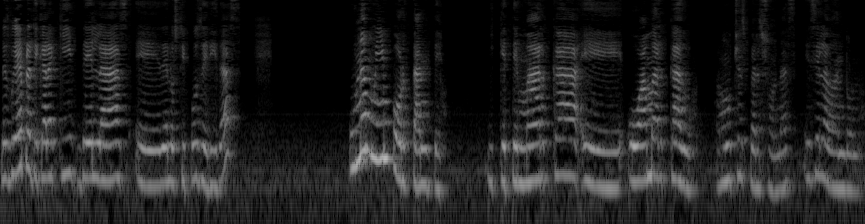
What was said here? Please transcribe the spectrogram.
Les voy a platicar aquí de, las, eh, de los tipos de heridas. Una muy importante y que te marca eh, o ha marcado a muchas personas es el abandono.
